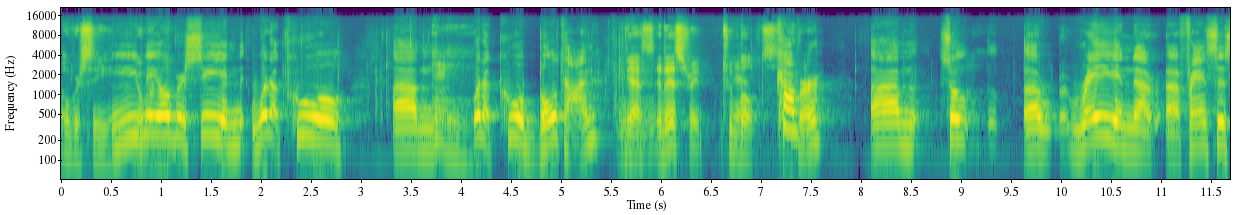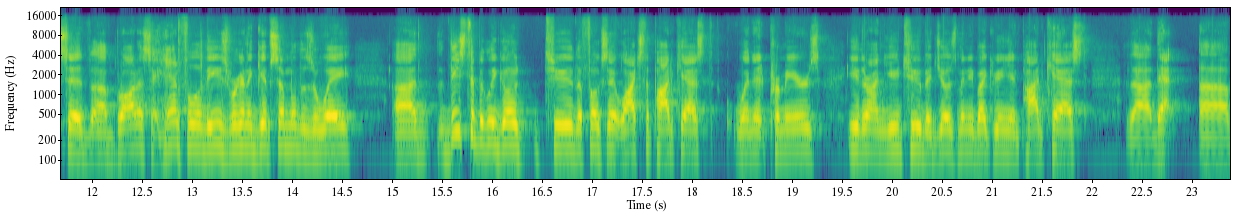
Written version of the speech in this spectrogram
Oversee. you You're may working- oversee, and what a cool, um, what a cool bolt-on Yes, it is straight. Two bolts. cover. Um, so uh, Ray and uh, uh, Francis have uh, brought us a handful of these. We're going to give some of those away. Uh, these typically go to the folks that watch the podcast when it premieres, either on YouTube at Joe's Mini Bike Reunion podcast, uh, that uh,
